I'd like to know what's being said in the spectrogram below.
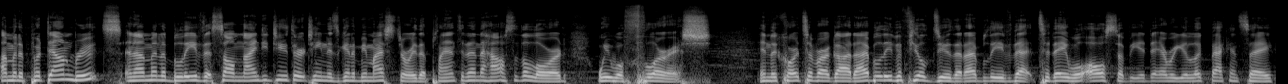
I'm going to put down roots and I'm going to believe that Psalm 92:13 is going to be my story that planted in the house of the Lord, we will flourish in the courts of our God. I believe if you'll do that, I believe that today will also be a day where you look back and say, it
